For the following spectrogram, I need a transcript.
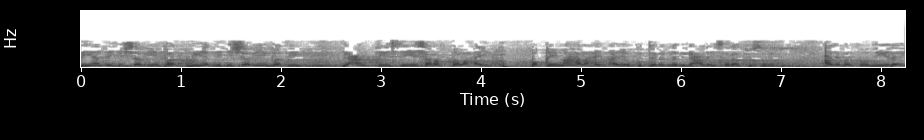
biyadihi shariifati gacantiisii sharafta lahayd oo qiimaha lahayd ayuu ku tiray nabiga calayhi salaatu wasalaam. Cali markuu diiday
